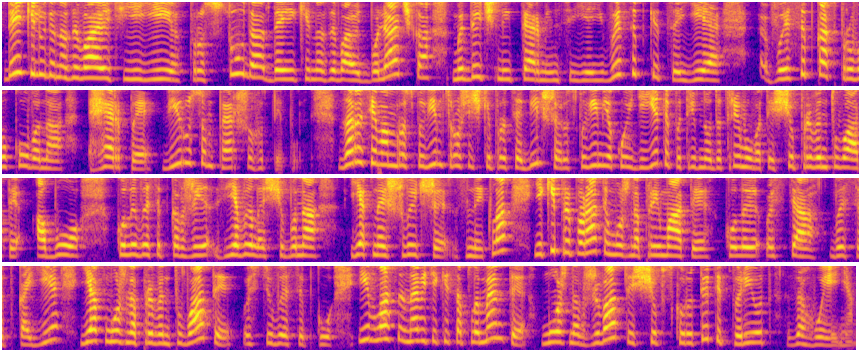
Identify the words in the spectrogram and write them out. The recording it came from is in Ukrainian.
Деякі люди називають її простуда, деякі називають болячка. Медичний термін цієї висипки це є висипка, спровокована герпе-вірусом першого типу. Зараз я вам розповім трошечки про це більше, розповім, якої дієти потрібно дотримувати, щоб превентувати, або коли висипка вже з'явилася, щоб вона якнайшвидше зникла. Які препарати можна приймати, коли ось ця висипка є, як можна превентувати ось цю висипку, і, власне, навіть які саплементи можна вживати, щоб скоротити період загоєння.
